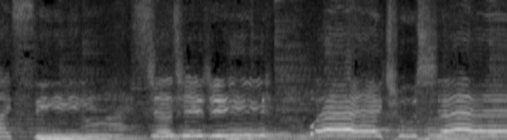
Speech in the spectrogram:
I see，这奇迹会出现。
